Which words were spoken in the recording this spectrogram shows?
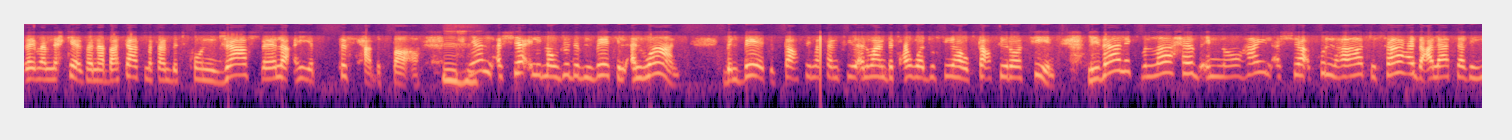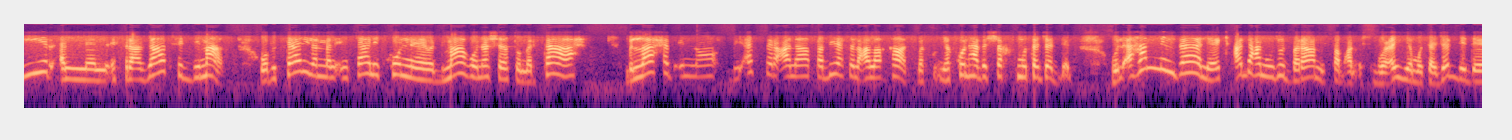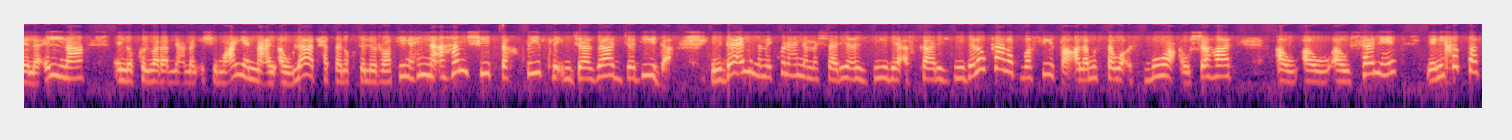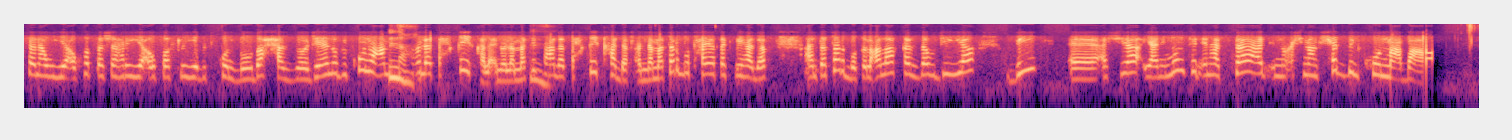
زي ما بنحكي إذا نباتات مثلا بتكون جافة لا هي بتسحب الطاقة. أحيانا الأشياء اللي موجودة بالبيت الألوان بالبيت بتعطي مثلا في ألوان بتعودوا فيها وبتعطي روتين. لذلك بنلاحظ إنه هاي الأشياء كلها تساعد على تغيير الإفرازات في الدماغ. وبالتالي لما الإنسان يكون دماغه نشط ومرتاح بنلاحظ إنه بيأثر على طبيعة العلاقات يكون هذا الشخص متجدد. والأهم من ذلك عدا عن وجود برامج طبعا أسبوعية متجددة لنا إنه كل مرة بنعمل شيء معين مع الأولاد حتى نقتل الروتين. عندنا أهم شيء التخطيط لإنجازات جديدة. يعني دائما لما يكون عندنا مشاريع جديدة أفكار جديدة لو كانت بسيطة على مستوى أسبوع أو شهر أو أو أو سنة يعني خطة سنوية أو خطة شهرية أو فصلية بتكون بوضعها الزوجين وبيكونوا عم نعم. يسعوا لتحقيقها لأنه لما تسعى لتحقيق هدف عندما تربط حياتك بهدف أنت تربط العلاقة الزوجية بأشياء يعني ممكن إنها تساعد إنه إحنا نحب نكون مع بعض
